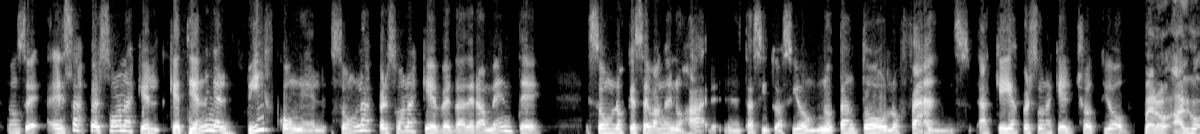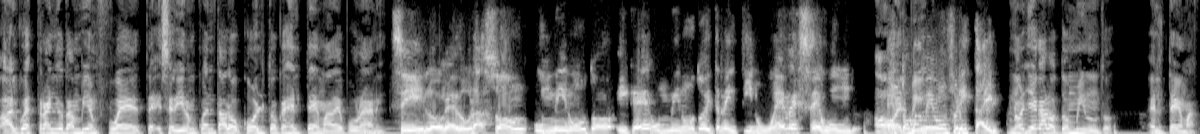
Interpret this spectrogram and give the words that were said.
Entonces, esas personas que, que tienen el beef con él son las personas que verdaderamente son los que se van a enojar en esta situación, no tanto los fans, aquellas personas que él choteó. Pero algo, algo extraño también fue, te- se dieron cuenta lo corto que es el tema de Punani. Sí, lo que dura son un minuto y qué, un minuto y 39 segundos. Oh, Esto para mí es un freestyle. No llega a los dos minutos el tema.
